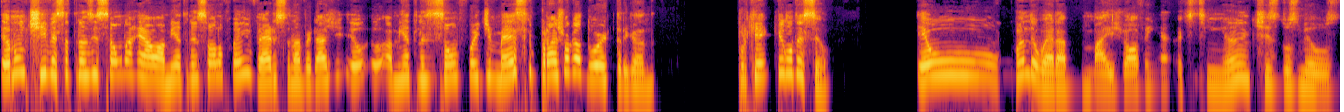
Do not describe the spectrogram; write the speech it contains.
eu não tive essa transição na real. A minha transição ela foi o inverso. Na verdade, eu, eu a minha transição foi de mestre para jogador, tá ligado? Porque o que aconteceu? Eu, quando eu era mais jovem, assim, antes dos meus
